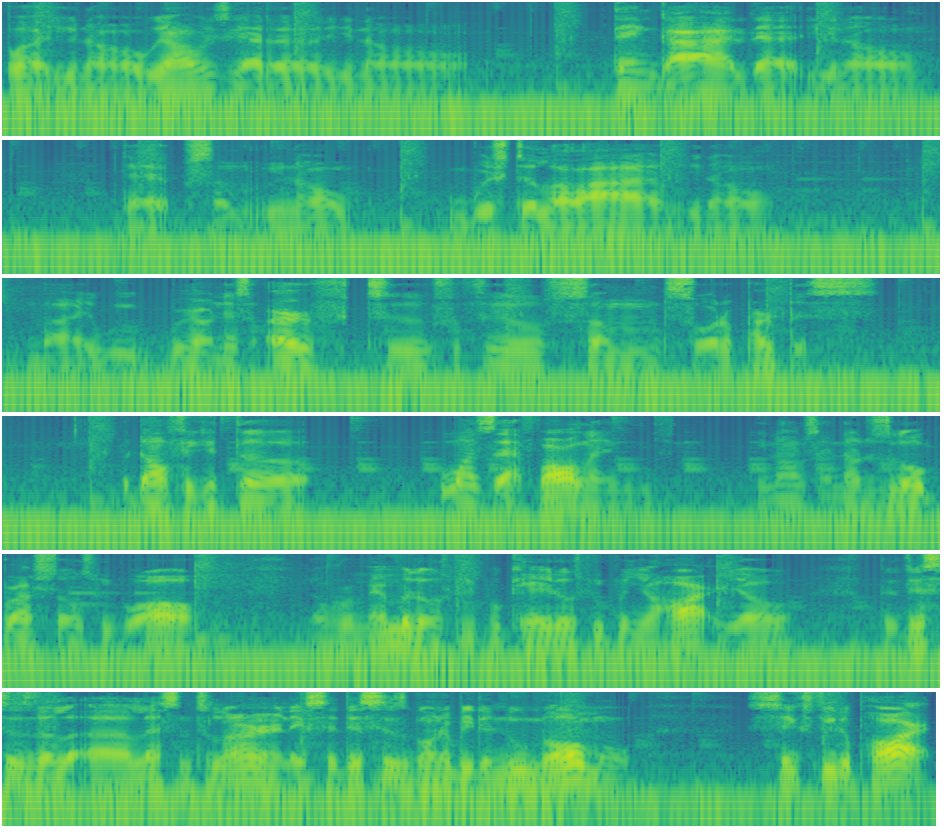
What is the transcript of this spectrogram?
but you know, we always gotta, you know, thank God that you know that some, you know, we're still alive. You know like we, we're on this earth to fulfill some sort of purpose. But don't forget the ones that fallen. You know what I'm saying? Don't just go brush those people off. You know, remember those people. Carry those people in your heart, yo. Cause this is a, a lesson to learn. They said this is going to be the new normal. Six feet apart,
